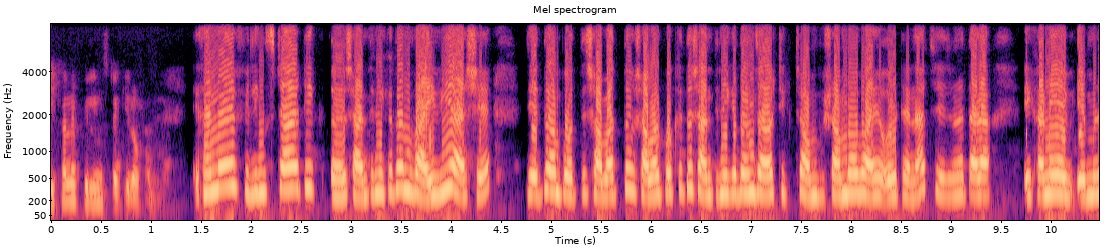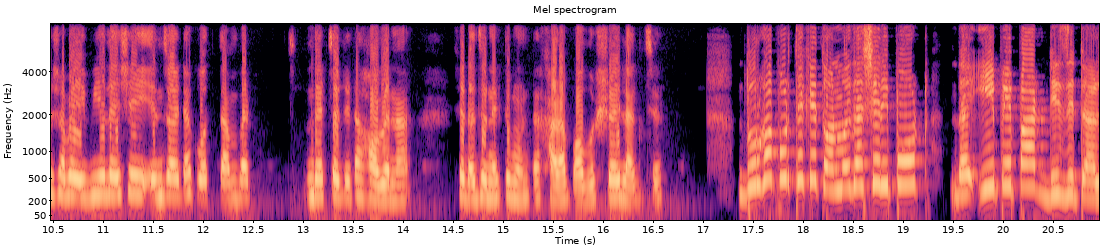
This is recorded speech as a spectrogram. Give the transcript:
এইখানে ফিলিংসটা কীরকম? এখানে ফিলিংসটা ঠিক শান্তিনিকেতন ভাইভই আসে। যেহেতু আমি প্রত্যেক সবার তো, সবার পক্ষে তো শান্তিনিকেতন যাওয়া ঠিক সম- সম্ভব হয় ওঠে না সেই জন্য তারা এখানে এমনি সবাই এবিএল এসে এনজয়টা করতাম বাট এটা হবে না। সেটার জন্য একটু মনটা খারাপ অবশ্যই লাগছে। দুর্গাপুর থেকে তন্ময় দাসের report the e paper digital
